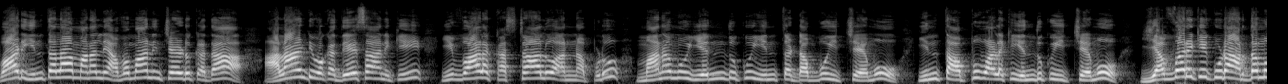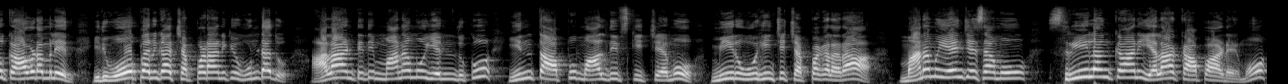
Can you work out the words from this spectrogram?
వాడు ఇంతలా మనల్ని అవమానించాడు కదా. అలాంటి ఒక దేశానికి ఇవాళ కష్టాలు అన్నప్పుడు మనము ఎందుకు ఇంత డబ్బు ఇచ్చాము? ఇంత అప్పు వాళ్ళకి ఎందుకు ఇచ్చాము? ఎవ్వరికి కూడా అర్థము కావడం లేదు. ఇది ఓపెన్గా చెప్పడానికి ఉండదు. అలాంటిది మనము ఎందుకు ఇంత అప్పు మాల్దీవ్స్కి ఇచ్చాము? మీరు ఊహించి చెప్పగలరా? మనము ఏం చేశాము? శ్రీలంకని ఎలా కాపాడామో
